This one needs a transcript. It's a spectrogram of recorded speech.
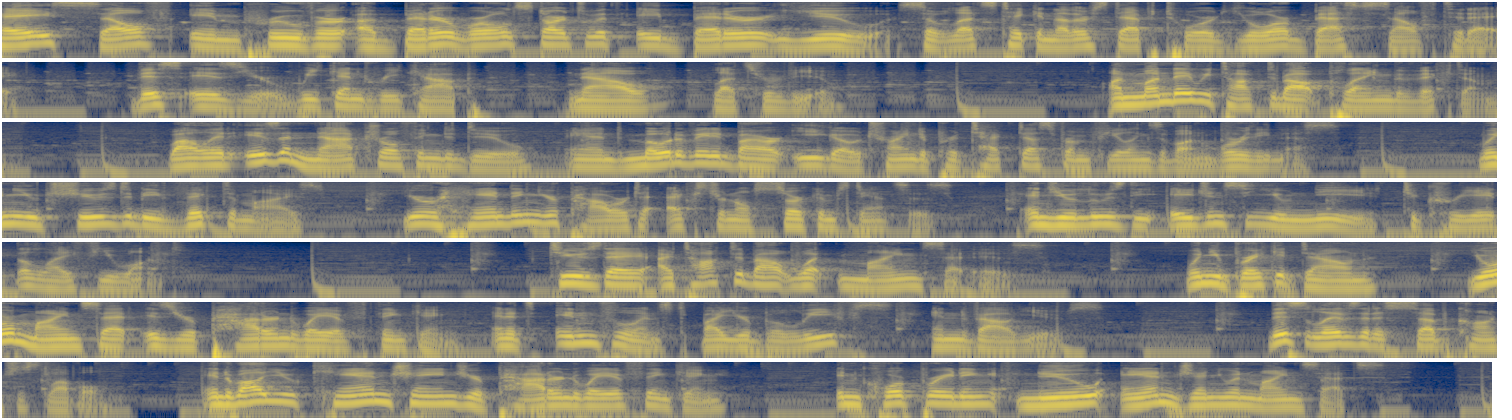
Hey, self improver, a better world starts with a better you. So let's take another step toward your best self today. This is your weekend recap. Now, let's review. On Monday, we talked about playing the victim. While it is a natural thing to do and motivated by our ego trying to protect us from feelings of unworthiness, when you choose to be victimized, you're handing your power to external circumstances and you lose the agency you need to create the life you want. Tuesday, I talked about what mindset is. When you break it down, your mindset is your patterned way of thinking, and it's influenced by your beliefs and values. This lives at a subconscious level. And while you can change your patterned way of thinking, incorporating new and genuine mindsets,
